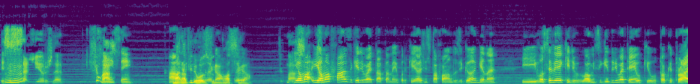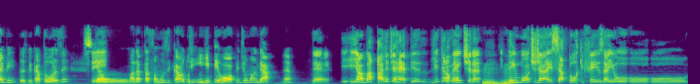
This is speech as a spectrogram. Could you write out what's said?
Esses Uhum. exageros, né? Filmaço, Sim, sim. Ah, Maravilhoso, muito legal, nossa. muito legal. E é, uma, e é uma fase que ele vai estar também, porque a gente tá falando de gangue, né? E você vê que ele- logo em seguida ele vai ter o que? O Tokyo Tribe, 2014, Sim, que é um- uma adaptação musical de- em hip hop de um mangá, né? é. E, e a batalha de rap, literalmente, né? Uhum. E tem um monte de. Esse ator que fez aí o. O,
